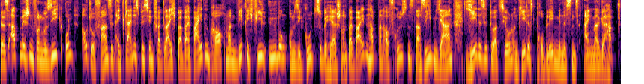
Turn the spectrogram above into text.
Das Abmischen von Musik und Autofahren sind ein kleines bisschen vergleichbar. Bei beiden braucht man wirklich viel Übung, um sie gut zu beherrschen. Und bei beiden hat man auch frühestens nach sieben Jahren jede Situation und jedes Problem mindestens einmal gehabt.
